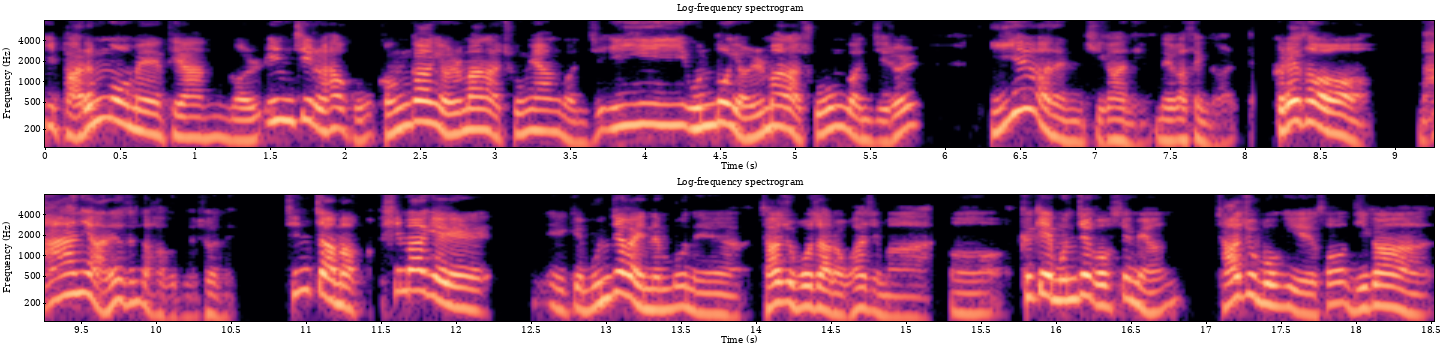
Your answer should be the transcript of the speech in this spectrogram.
이 바른 몸에 대한 걸 인지를 하고 건강이 얼마나 중요한 건지 이 운동이 얼마나 좋은 건지를 이해하는 기간이에요. 내가 생각할 때. 그래서 많이 안 해도 된다 하거든요. 저는. 진짜 막 심하게 이렇게 문제가 있는 분은 자주 보자라고 하지만 어 그게 문제가 없으면 자주 보기 위해서 네가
